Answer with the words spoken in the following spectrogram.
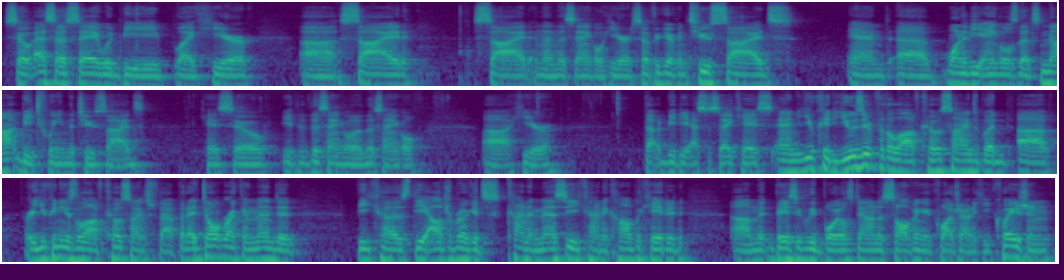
So SSA would be like here, uh, side side and then this angle here. So if you're given two sides and uh, one of the angles that's not between the two sides, okay, so either this angle or this angle uh, here, that would be the SSA case. And you could use it for the law of cosines, but uh, or you can use the law of cosines for that, but I don't recommend it because the algebra gets kind of messy, kind of complicated. Um, it basically boils down to solving a quadratic equation,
